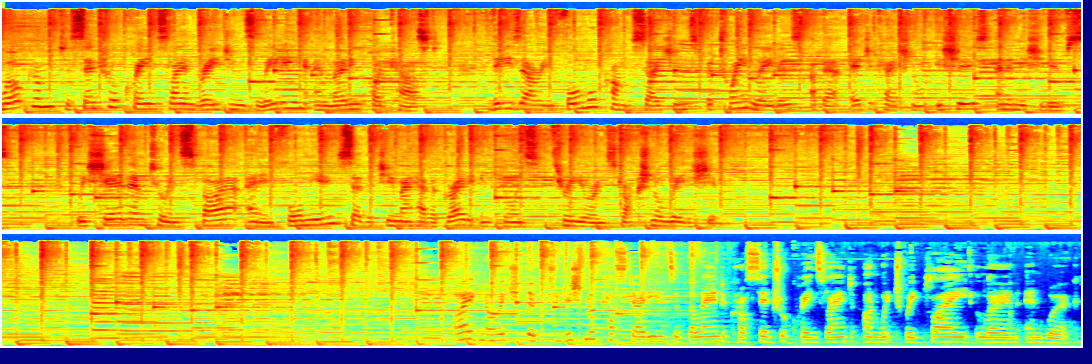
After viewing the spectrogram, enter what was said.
Welcome to Central Queensland Region's Leading and Learning podcast. These are informal conversations between leaders about educational issues and initiatives. We share them to inspire and inform you so that you may have a greater influence through your instructional leadership. Custodians of the land across central Queensland on which we play, learn, and work.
